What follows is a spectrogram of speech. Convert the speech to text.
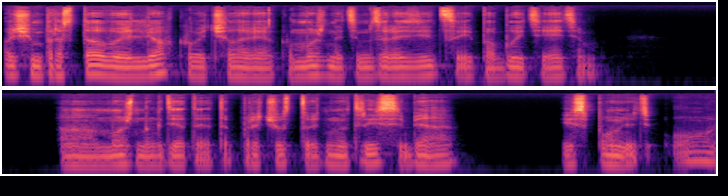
очень простого и легкого человека, можно этим заразиться и побыть этим. А, можно где-то это прочувствовать внутри себя и вспомнить, о,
